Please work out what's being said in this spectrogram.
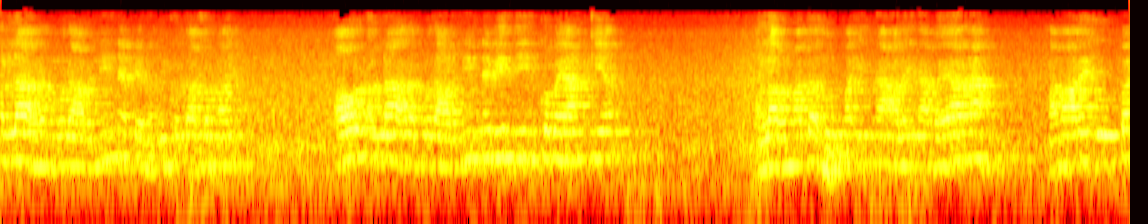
اللہ رب العالمین نے اپنے نبی کو طا فرمائی اور اللہ رب العالمین نے بھی دین کو بیان کیا۔ اللہ حکمہ اتنا علینا بیانہ ہمارے اوپر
